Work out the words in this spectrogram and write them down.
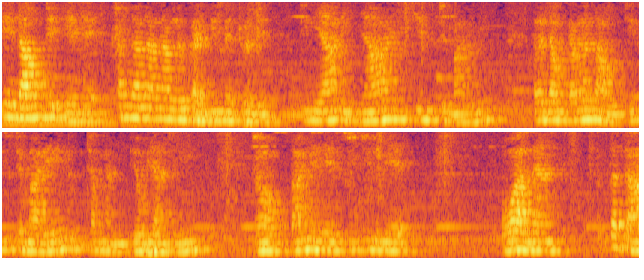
တင်တောင်းတင်တင်နဲ့ခန်းခန်းနာနာလုပ်ကင်ပြီးမဲ့အတွက်လည်းဒီများကြီးအများကြီးကျေးဇူးတင်ပါတယ်။အဲဒါကြောင့်ကံလနာကိုကျေးဇူးတင်ပါတယ်လို့ထပ်မံပြီးပြောပြစီ။တော့တာငယ်ရဲ့စူးကြီးရဲ့ဘဝလမ်းတတ်တာ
